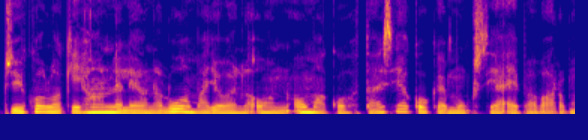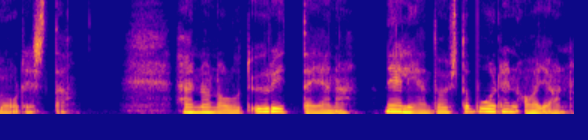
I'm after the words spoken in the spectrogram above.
Psykologi Hanne-Leona Luomajoella on omakohtaisia kokemuksia epävarmuudesta. Hän on ollut yrittäjänä 14 vuoden ajan.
